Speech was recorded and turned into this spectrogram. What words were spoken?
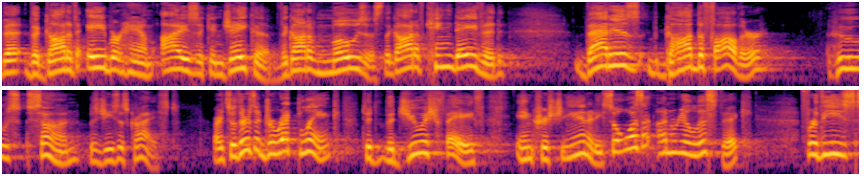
the, the God of Abraham, Isaac, and Jacob, the God of Moses, the God of King David, that is God the Father whose son was Jesus Christ. Right, so there's a direct link to the Jewish faith in Christianity. So it wasn't unrealistic for these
